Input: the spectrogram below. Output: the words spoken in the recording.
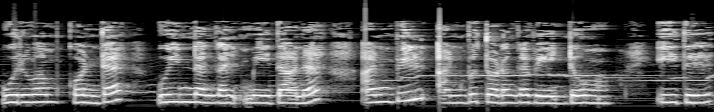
உருவம் கொண்ட உயிரினங்கள் மீதான அன்பில் அன்பு தொடங்க வேண்டும். இது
